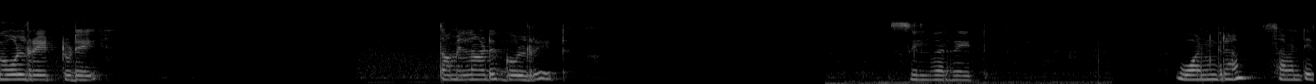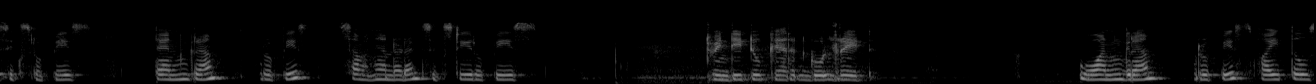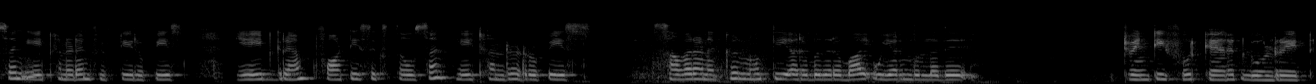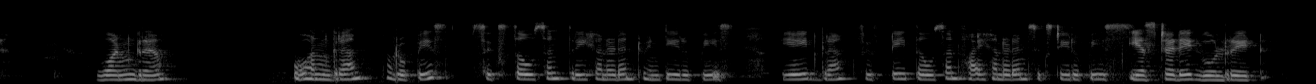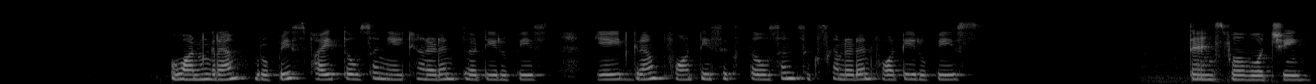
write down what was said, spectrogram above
gold rate today? Tamil Nadu gold rate. Silver rate. 1 gram 76 rupees. 10 gram rupees 760 rupees. 22 carat gold rate. 1 gram five thousand eight hundred and fifty rupees eight gram forty six thousand eight hundred rupees சவரனுக்கு நூற்றி அறுபது ரூபாய் உயர்ந்துள்ளது twenty four carat gold rate one gram one gram rupees six thousand three hundred and twenty rupees eight gram fifty thousand five hundred and sixty rupees yesterday gold rate one gram rupees five thousand eight hundred and thirty rupees eight gram forty six thousand six hundred and forty rupees thanks for வாட்சிங்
